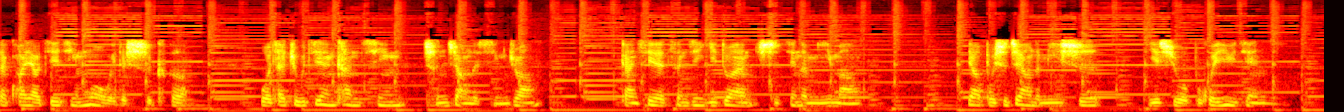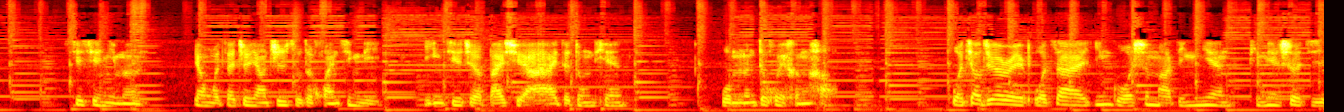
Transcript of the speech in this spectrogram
在快要接近末尾的时刻，我才逐渐看清成长的形状。感谢曾经一段时间的迷茫，要不是这样的迷失，也许我不会遇见你。谢谢你们，让我在这样知足的环境里，迎接着白雪皑皑的冬天。我们都会很好。我叫 Jerry，我在英国圣马丁念平面设计。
